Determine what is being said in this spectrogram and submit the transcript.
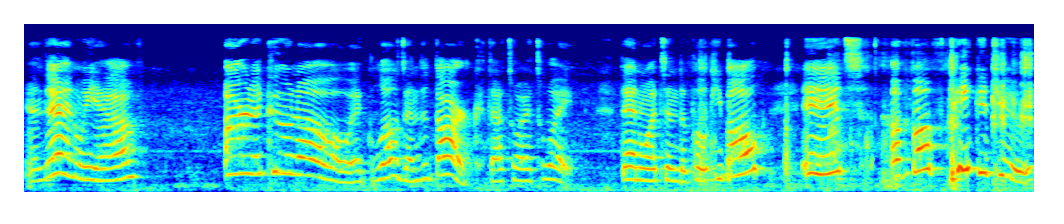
And then we have Articuno. It glows in the dark. That's why it's white. Then what's in the Pokeball? It's a buff Pikachu.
